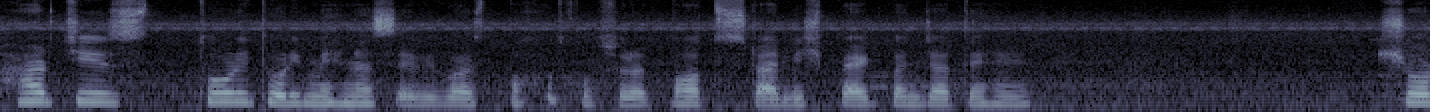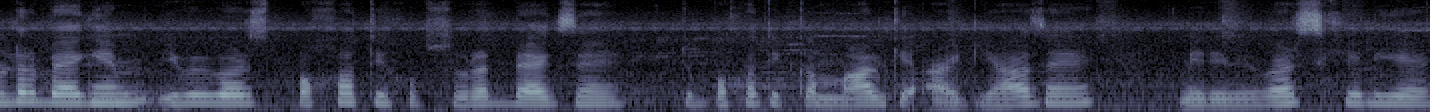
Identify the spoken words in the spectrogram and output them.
हर चीज़ थोड़ी थोड़ी मेहनत से वीवर्स बहुत खूबसूरत, बहुत स्टाइलिश बैग बन जाते हैं। शोल्डर बैग हैं, व्यूवर्स, बहुत ही खूबसूरत बैग्स हैं, जो बहुत ही कमाल के आइडियाज़ हैं मेरे व्यूवर्स के लिए।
